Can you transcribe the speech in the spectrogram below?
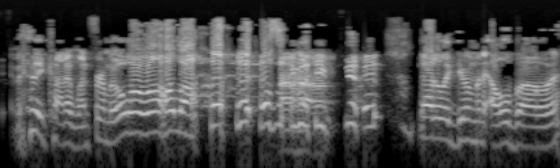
and they kind of went for him whoa whoa whoa hold on. I was like, uh-huh. now to like give him an elbow.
